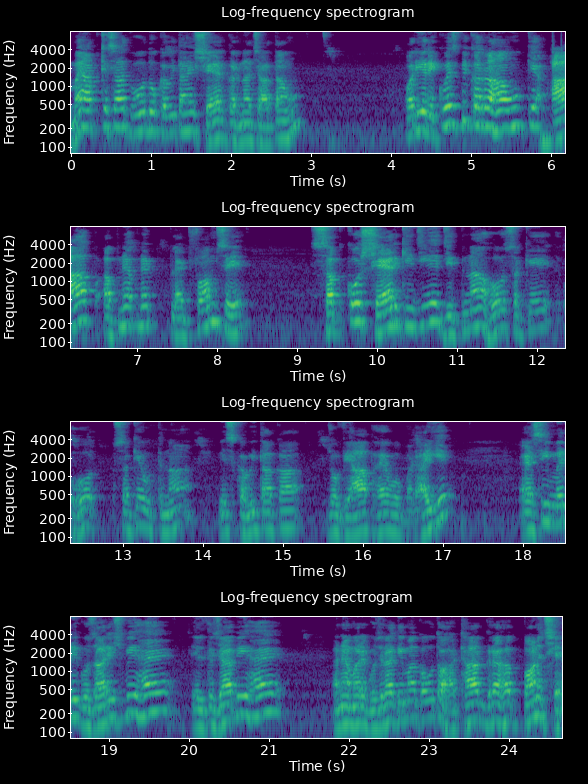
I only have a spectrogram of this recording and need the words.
मैं आपके साथ वो दो कविताएँ शेयर करना चाहता हूँ और ये रिक्वेस्ट भी कर रहा हूँ कि आप अपने अपने प्लेटफॉर्म से सबको शेयर कीजिए, जितना हो सके हो सके उतना इस कविता का जो व्याप है वो बढ़ाइए। ऐसी मेरी गुजारिश भी है, इल्तिजा भी है અને અમારે ગુજરાતીમાં કહું તો હઠાગ્રહ પણ છે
